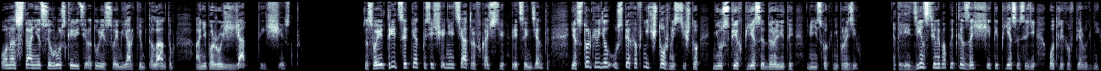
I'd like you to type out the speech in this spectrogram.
Он останется в русской литературе своим ярким талантом, они пожужжат и исчезнут. За свои тридцать лет посещения театра в качестве рецензента я столько видел успехов ничтожности, что неуспех пьесы «Даровитой» меня нисколько не поразил. Это единственная попытка защиты пьесы среди откликов первых дней.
